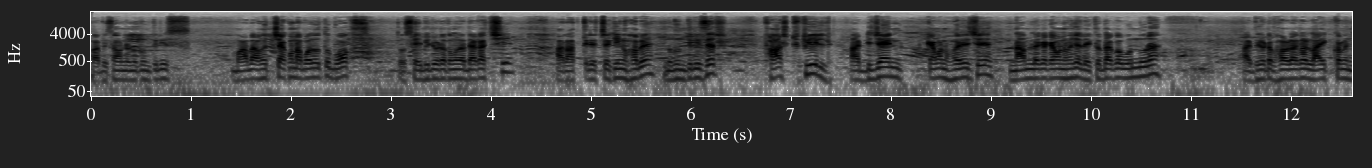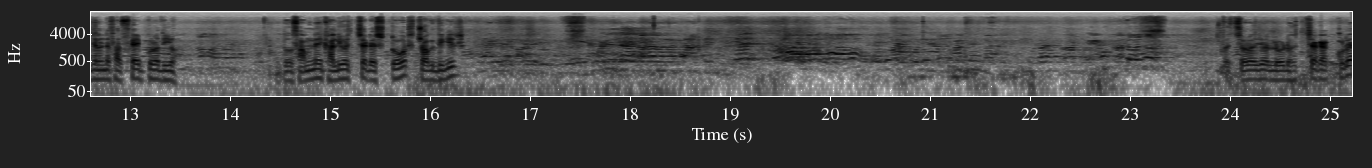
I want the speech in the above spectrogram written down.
বাবি সাউন্ডে নতুন তিরিশ বাঁধা হচ্ছে এখন আপাতত বক্স তো সেই ভিডিওটা তোমাদের দেখাচ্ছি। আর রাত্রিরে চেকিং হবে নতুন তিরিশের। ফার্স্ট ফিল্ড আর ডিজাইন কেমন হয়েছে, নাম লেখা কেমন হয়েছে দেখতে থাকো বন্ধুরা। আর ভিডিওটা ভালো লাগলে লাইক কমেন্ট চ্যানেলটা সাবস্ক্রাইব করে দিও। তো সামনেই খালি হচ্ছে একটা স্টোর চকদিঘির। তো চলো যে লোড হচ্ছে এক এক করে।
